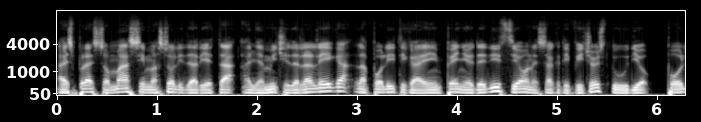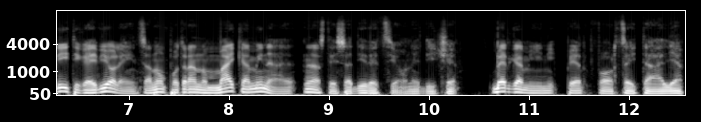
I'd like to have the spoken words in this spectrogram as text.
ha espresso massima solidarietà agli amici della Lega, la politica è impegno ed edizione, sacrificio e studio, politica e violenza non potranno mai camminare nella stessa direzione, dice Bergamini per Forza Italia.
